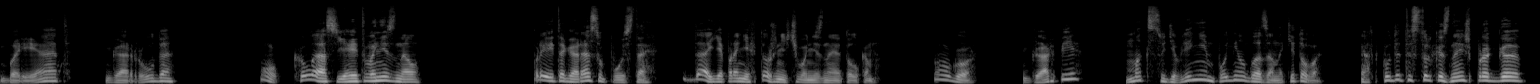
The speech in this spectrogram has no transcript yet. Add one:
Бариат, Гаруда. О, класс, я этого не знал. Про Итагарасу пусто. Да, я про них тоже ничего не знаю толком. Ого, Гарпия? Макс с удивлением поднял глаза на Китова. Откуда ты столько знаешь про га...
